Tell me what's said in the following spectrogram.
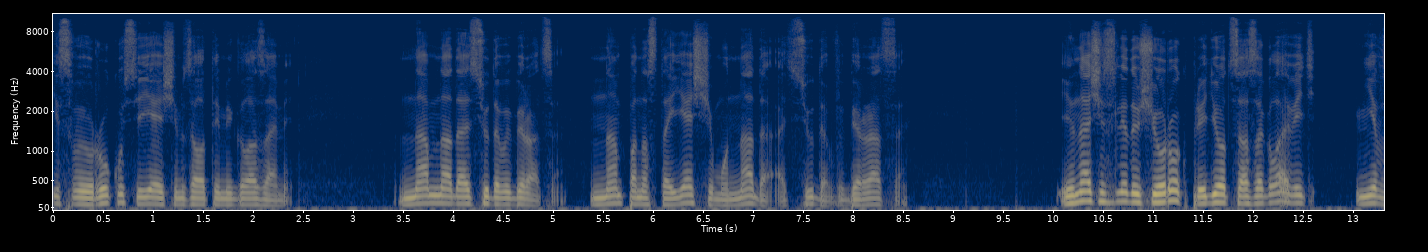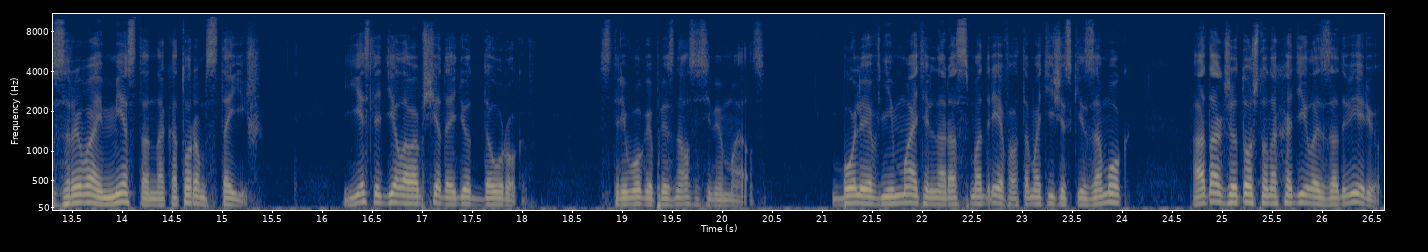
и свою руку сияющим золотыми глазами, — «нам надо отсюда выбираться. Нам по-настоящему надо отсюда выбираться». Иначе следующий урок придется озаглавить «Не взрывай место, на котором стоишь» если дело вообще дойдет до уроков. С тревогой признался себе Майлз. Более внимательно рассмотрев автоматический замок, а также то, что находилось за дверью,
